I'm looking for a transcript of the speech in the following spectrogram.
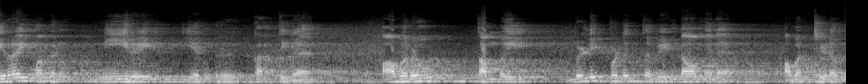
இறைமகன் நீரே என்று கத்தின. அவரோ தம்மை வெளிப்படுத்த வேண்டாம் என அவற்றிடம்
